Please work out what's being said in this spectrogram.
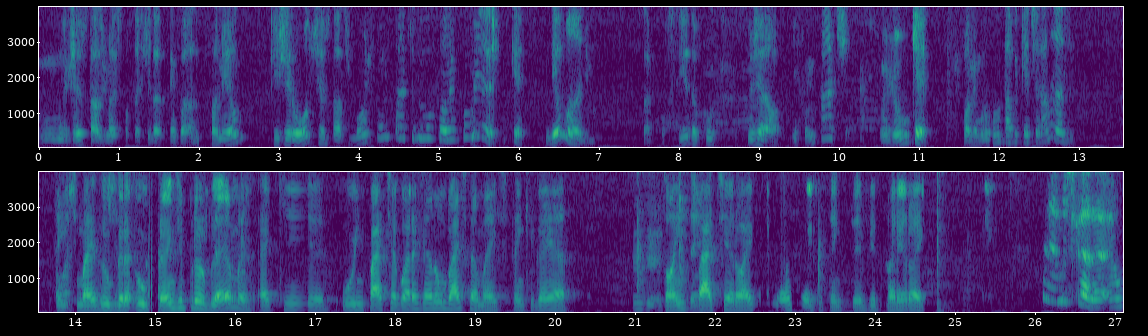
Um dos resultados mais importantes da temporada do Flamengo, que gerou outros resultados bons, foi o empate do Flamengo Palmeiras. Por quê? Deu ânimo, sabe? Torcida, com, no geral. E foi um empate. Um jogo que o Flamengo não contava que ia tirar nada. Então, Sim, mas o, gra o grande problema é que o empate agora já não basta mais, tem que ganhar. Uhum, Só empate sim. heróico não tem, tem que ser vitória heróica. É, mas cara, é um,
